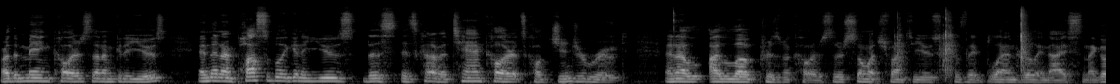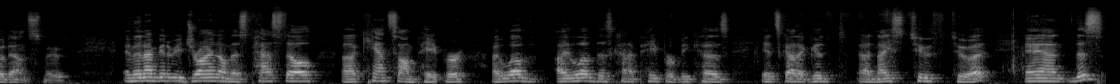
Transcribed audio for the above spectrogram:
are the main colors that I'm going to use. And then I'm possibly going to use this, it's kind of a tan color. It's called Ginger Root. And I, I love Prismacolors. They're so much fun to use because they blend really nice and they go down smooth. And then I'm going to be drawing on this pastel uh, Canson paper. I love I love this kind of paper because it's got a good, a nice tooth to it. And this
